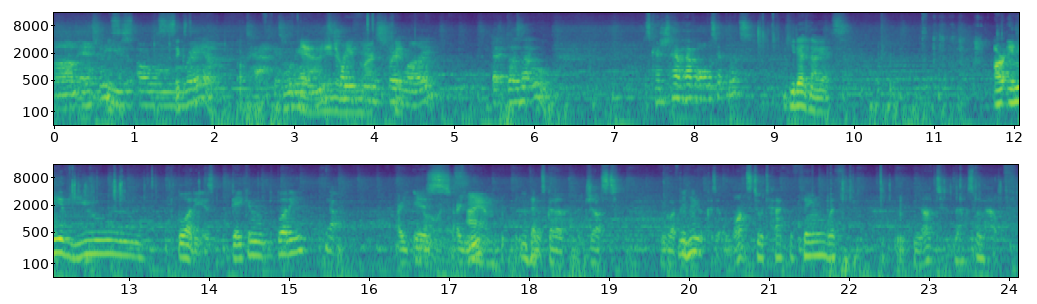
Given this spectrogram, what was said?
Um, and it's gonna use a Sixty. ram attack. It's moving Yeah, at I least need to 20 read feet in a Mark's straight shit. line. That does not. Ooh. Does Cassius have, have all his hit points? He does now, yes. Are any of you bloody? Is Dakin bloody? No. Are is are you? I am. Then it's gonna adjust and go after mm-hmm. you because it wants to attack the thing with not maximum health.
